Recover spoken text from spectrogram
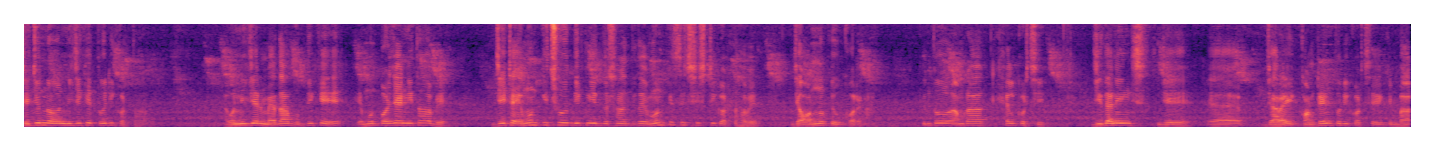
সেই জন্য নিজেকে তৈরি করতে হবে এবং নিজের মেধা বুদ্ধিকে এমন পর্যায়ে নিতে হবে যেটা এমন কিছু দিক নির্দেশনা দিতে এমন কিছু সৃষ্টি করতে হবে যা অন্য কেউ করে না। কিন্তু আমরা খেয়াল করছি, জিদানিং যে যারাই কন্টেন্ট তৈরি করছে কিংবা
